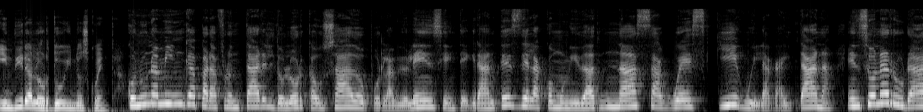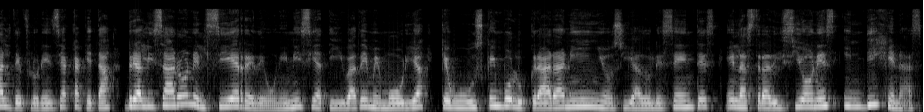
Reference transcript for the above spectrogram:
Indira Lorduy nos cuenta. Con una minga para afrontar el dolor causado por la violencia, integrantes de la comunidad NASA West Kiwi La Gaitana en zona rural de Florencia Caquetá realizaron el cierre de una iniciativa de memoria que busca involucrar a niños y adolescentes en las tradiciones indígenas.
